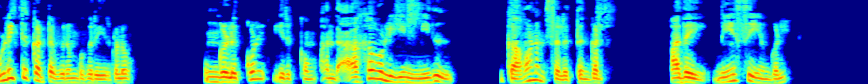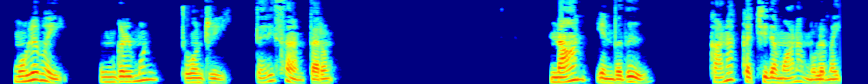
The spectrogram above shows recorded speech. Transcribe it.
ஒழித்து கட்ட விரும்புகிறீர்களோ உங்களுக்குள் இருக்கும் அந்த அகவொளியின் மீது கவனம் செலுத்துங்கள். அதை நேசியுங்கள். முழுமை உங்கள் முன் தோன்றி தரிசனம் தரும். நான் என்பது கணக்கச்சிதமான முழுமை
